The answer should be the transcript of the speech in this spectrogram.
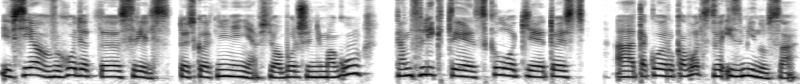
И все выходят э, с рельс. То есть говорят, не-не-не, все, больше не могу. Конфликты, склоки, то есть а, такое руководство из минуса.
